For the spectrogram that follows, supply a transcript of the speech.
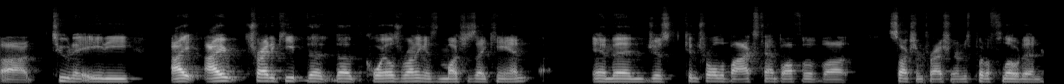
uh, two to 80. I I try to keep the the coils running as much as I can, and then just control the box temp off of uh, suction pressure and just put a float in.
